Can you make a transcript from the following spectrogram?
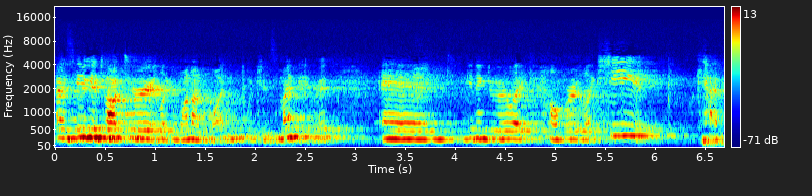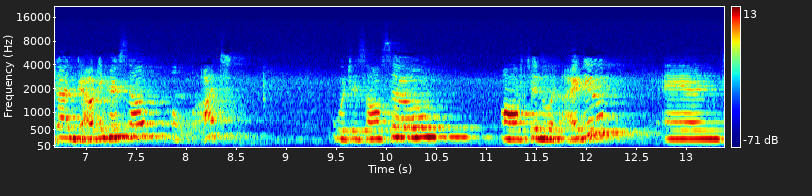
I was getting a talk to her like one on one, which is my favorite, and getting to her like help her. Like she kept on doubting herself a lot, which is also often what I do, and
